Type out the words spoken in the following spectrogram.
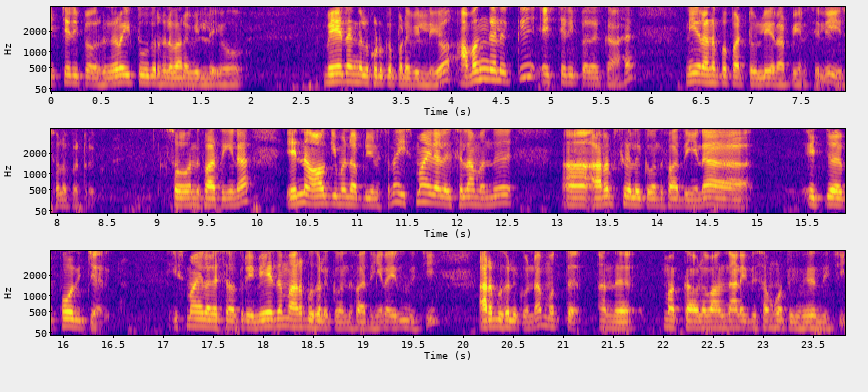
எச்சரிப்பவர்கள் இறை தூதர்கள் வரவில்லையோ வேதங்கள் கொடுக்கப்படவில்லையோ அவங்களுக்கு எச்சரிப்பதற்காக நீர் அனுப்பப்பட்டுள்ளீர் அப்படின்னு சொல்லி சொல்லப்பட்டிருக்கு. ஸோ வந்து பார்த்தீங்கன்னா என்ன ஆர்குமெண்ட் அப்படின்னு சொன்னால் இஸ்மாயில் அலி இஸ்லாம் வந்து அரபுகளுக்கு வந்து பார்த்தீங்கன்னா போதிச்சார். இஸ்மாயில் அலி இஸ்லாத்துடைய வேதம் அரபுகளுக்கு வந்து பார்த்திங்கன்னா இருந்துச்சு. அரபுகளுக்கு உண்டா? மொத்த அந்த மக்காவில் வாழ்ந்த அனைத்து சமூகத்துக்கும் இருந்துச்சு.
